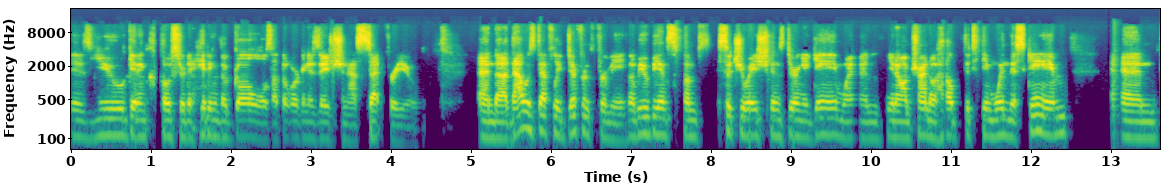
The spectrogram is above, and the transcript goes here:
is you getting closer to hitting the goals that the organization has set for you. And uh, that was definitely different for me. We would be in some situations during a game when, you know, I'm trying to help the team win this game. And,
